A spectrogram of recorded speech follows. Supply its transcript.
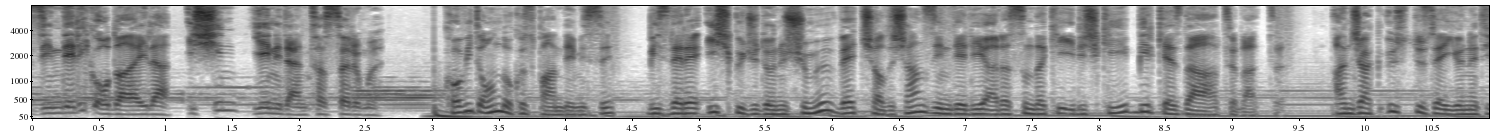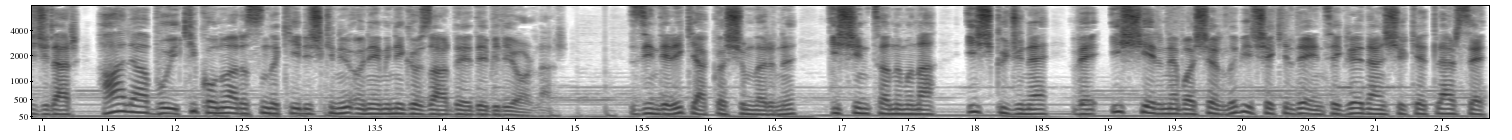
Zindelik odağıyla işin yeniden tasarımı. Covid-19 pandemisi bizlere iş gücü dönüşümü ve çalışan zindeliği arasındaki ilişkiyi bir kez daha hatırlattı. Ancak üst düzey yöneticiler hala bu iki konu arasındaki ilişkinin önemini göz ardı edebiliyorlar. Zindelik yaklaşımlarını işin tanımına, iş gücüne ve iş yerine başarılı bir şekilde entegre eden şirketlerse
